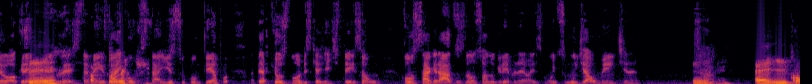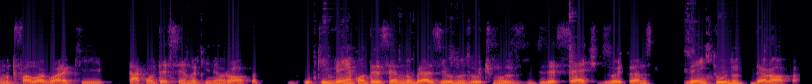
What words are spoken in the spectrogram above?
Então eu creio Sim, que o Grêmio também vai conquistar isso com o tempo, até porque os nomes que a gente tem são consagrados não só no Grêmio, né? Mas muitos mundialmente, né? Sim. É, e como tu falou agora que está acontecendo aqui na Europa, o que vem acontecendo no Brasil nos últimos 17, 18 anos, vem tudo da Europa.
